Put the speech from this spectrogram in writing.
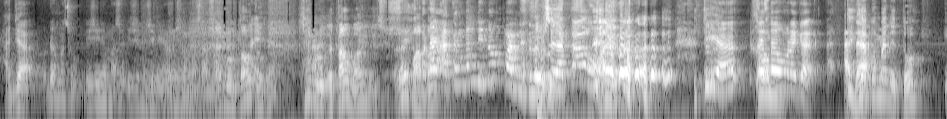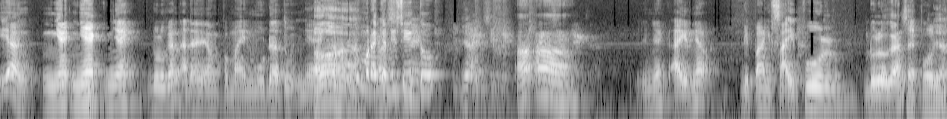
aja udah masuk di sini masuk di sini sini harus sama-sama. Saya belum tahu tuh. Akhirnya, Saya belum tahu bang. Sumpah bang. Padahal Akang kan di depan. Tapi saya tahu bang. itu. iya, saya tahu mereka. Tiga Ada pemain itu. Iya, nyek nyek nyek dulu kan ada yang pemain muda tuh nyek. Oh, itu mereka di situ. Ya. Ah, ah. Nyek akhirnya dipanggil Saiful dulu kan. Saiful ya.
